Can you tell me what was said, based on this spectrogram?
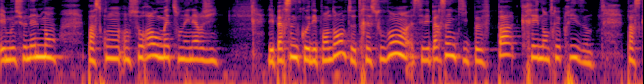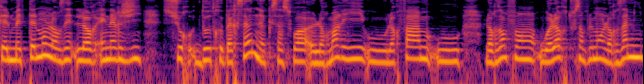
émotionnellement. Parce qu'on on saura où mettre son énergie. Les personnes codépendantes, très souvent, c'est des personnes qui ne peuvent pas créer d'entreprise parce qu'elles mettent tellement leurs- leur énergie sur d'autres personnes, que ce soit leur mari ou leur femme ou leurs enfants ou alors tout simplement leurs amis.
